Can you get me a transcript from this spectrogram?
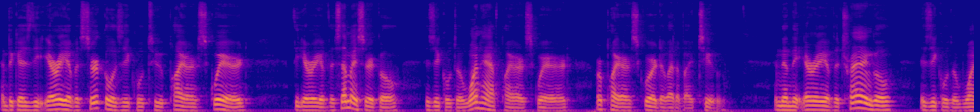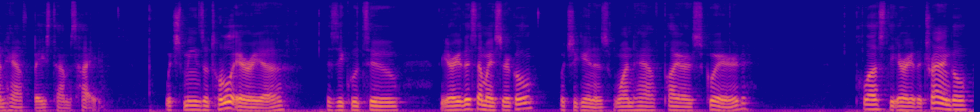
and because the area of a circle is equal to pi r squared, the area of the semicircle is equal to 1 half pi r squared, or pi r squared divided by 2. And then the area of the triangle is equal to 1 half base times height, which means the total area is equal to the area of the semicircle, which again is 1 half pi r squared, plus the area of the triangle,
